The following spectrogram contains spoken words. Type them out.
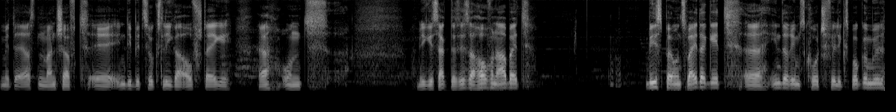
mit der ersten Mannschaft äh, in die Bezirksliga aufsteige. Ja, und wie gesagt, das ist ein Haufen Arbeit. Wie es bei uns weitergeht, äh, Interimscoach Felix Bockermühl,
